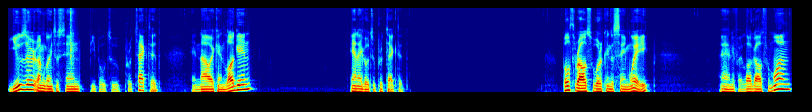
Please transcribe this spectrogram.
user, I'm going to send people to protected. And now I can log in and I go to protected. Both routes work in the same way. And if I log out from one,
